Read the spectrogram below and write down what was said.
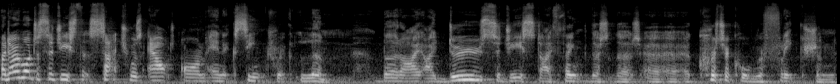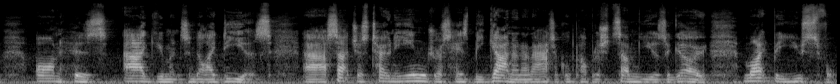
I don't want to suggest that Sutch was out on an eccentric limb but I, I, do suggest, I think, that, that a, a critical reflection on his arguments and ideas, uh, such as Tony Endres has begun in an article published some years ago, might be useful.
